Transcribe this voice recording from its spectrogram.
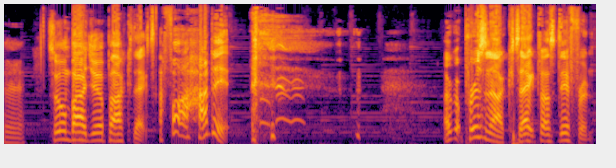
very- Someone buy Joe Architect. I thought I had it. I've got Prison Architect. That's different.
